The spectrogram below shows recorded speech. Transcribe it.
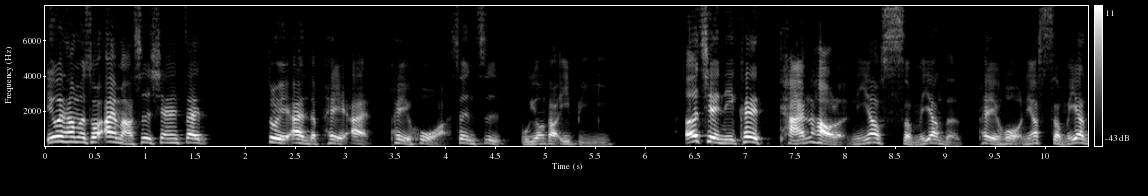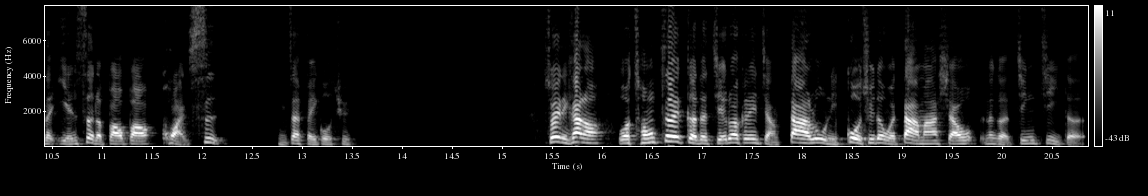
因为他们说爱马仕现在在对岸的配案配货啊，甚至不用到一比一，而且你可以谈好了，你要什么样的配货，你要什么样的颜色的包包款式，你再飞过去。所以你看哦，我从这个的结论跟你讲，大陆你过去认为大妈消那个经济的。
